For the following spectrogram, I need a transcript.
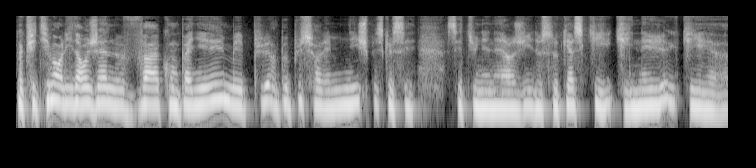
Donc effectivement, l'hydrogène va accompagner, mais plus, un peu plus sur les niches, parce que c'est, une énergie de stockage qui, qui, euh,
